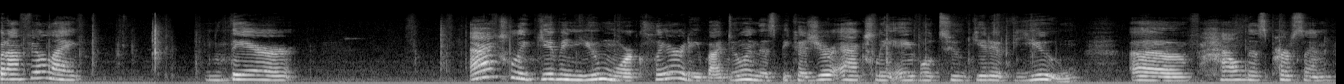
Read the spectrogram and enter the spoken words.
but I feel like they're actually giving you more clarity by doing this because you're actually able to get a view of how this person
